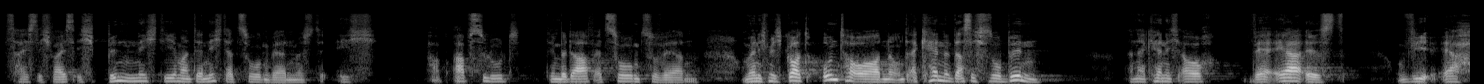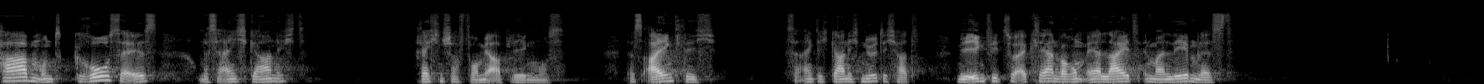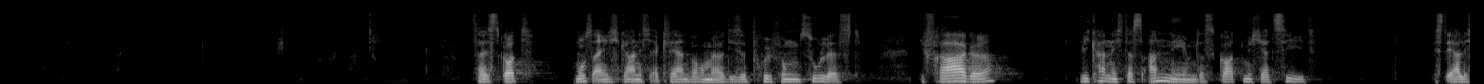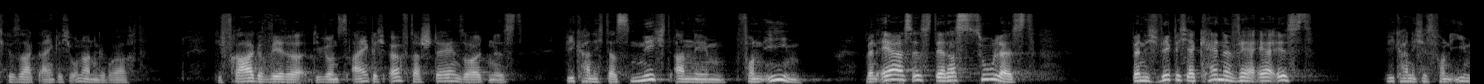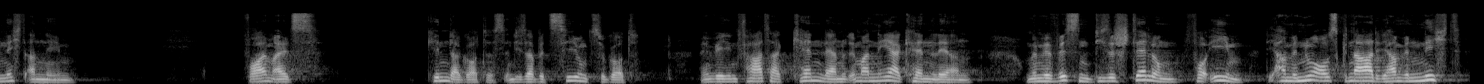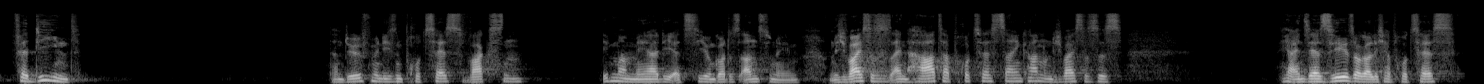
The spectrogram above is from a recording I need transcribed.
Das heißt, ich weiß, ich bin nicht jemand, der nicht erzogen werden müsste. Ich habe absolut den Bedarf, erzogen zu werden. Und wenn ich mich Gott unterordne und erkenne, dass ich so bin, dann erkenne ich auch, wer er ist und wie erhaben und groß er ist und dass er eigentlich gar nicht Rechenschaft vor mir ablegen muss. Dass eigentlich, dass er eigentlich gar nicht nötig hat, mir irgendwie zu erklären, warum er Leid in mein Leben lässt. Das heißt, Gott muss eigentlich gar nicht erklären, warum er diese Prüfungen zulässt. Die Frage, wie kann ich das annehmen, dass Gott mich erzieht, ist ehrlich gesagt eigentlich unangebracht. Die Frage wäre, die wir uns eigentlich öfter stellen sollten, ist, wie kann ich das nicht annehmen von ihm? Wenn er es ist, der das zulässt, wenn ich wirklich erkenne, wer er ist, wie kann ich es von ihm nicht annehmen? Vor allem als Kinder Gottes, in dieser Beziehung zu Gott, wenn wir den Vater kennenlernen und immer näher kennenlernen, und wenn wir wissen, diese Stellung vor ihm, die haben wir nur aus Gnade, die haben wir nicht verdient, dann dürfen wir in diesem Prozess wachsen, immer mehr die Erziehung Gottes anzunehmen. Und ich weiß, dass es ein harter Prozess sein kann und ich weiß, dass es ja ein sehr seelsorgerlicher Prozess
